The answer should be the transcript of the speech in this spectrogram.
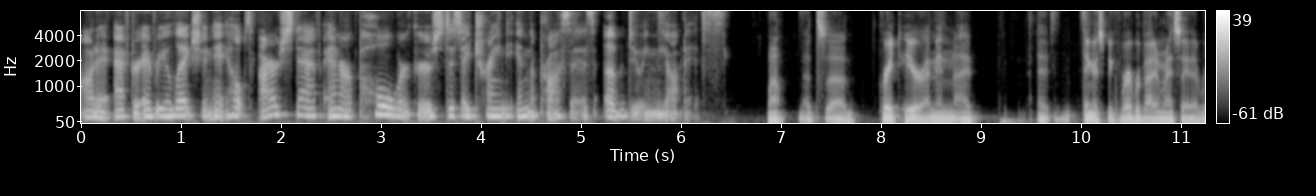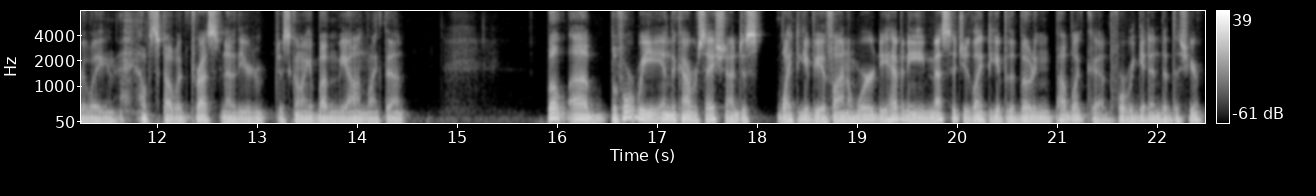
audit after every election, it helps our staff and our poll workers to stay trained in the process of doing the audits. Well, that's uh, great to hear. I mean, I, I think I speak for everybody when I say that really helps public trust to know that you're just going above and beyond like that. Well, uh, before we end the conversation, I'd just like to give you a final word. Do you have any message you'd like to give to the voting public uh, before we get into this year?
